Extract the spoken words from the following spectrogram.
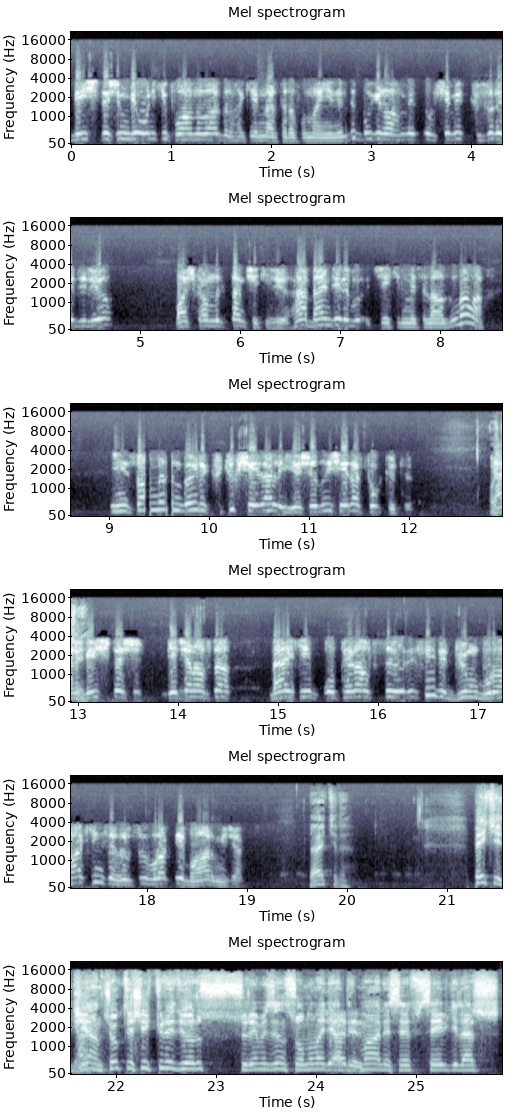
Beşiktaş'ın bir 12 puanı vardır hakemler tarafından yenildi. Bugün Ahmet Nur Çebi küfür ediliyor. Başkanlıktan çekiliyor. Ha bence de bu çekilmesi lazımdı ama insanların böyle küçük şeylerle yaşadığı şeyler çok kötü. Yani Okey. Beşiktaş geçen hafta belki o penaltısı verilseydi dün Burak'a kimse hırsız Burak diye bağırmayacak. Belki de. Peki Cihan çok teşekkür ediyoruz. Süremizin sonuna geldik ederim. maalesef. Sevgiler.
